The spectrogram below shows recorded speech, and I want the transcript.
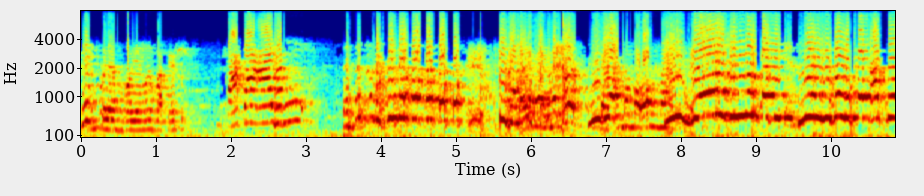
Yang goyang-goyangnya pakai Kakak Adi. Enggak, bohong enggak, bener tadi lu juga bukan aku.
